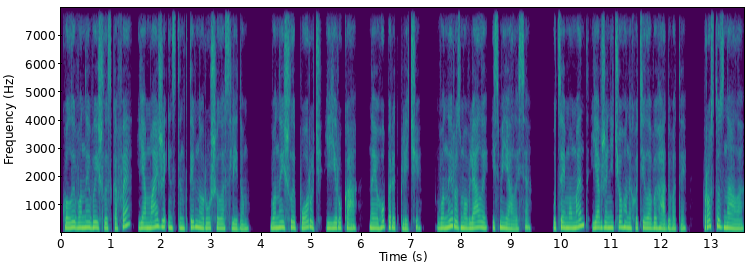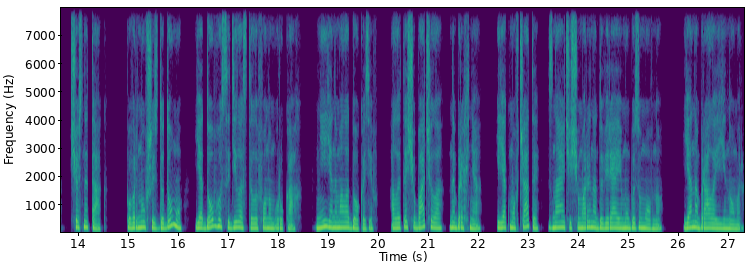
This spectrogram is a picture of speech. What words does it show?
Коли вони вийшли з кафе, я майже інстинктивно рушила слідом. Вони йшли поруч, її рука, на його передпліччі. Вони розмовляли і сміялися. У цей момент я вже нічого не хотіла вигадувати, просто знала, щось не так. Повернувшись додому, я довго сиділа з телефоном у руках. Ні, я не мала доказів, але те, що бачила, не брехня. І як мовчати, знаючи, що Марина довіряє йому безумовно, я набрала її номер.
